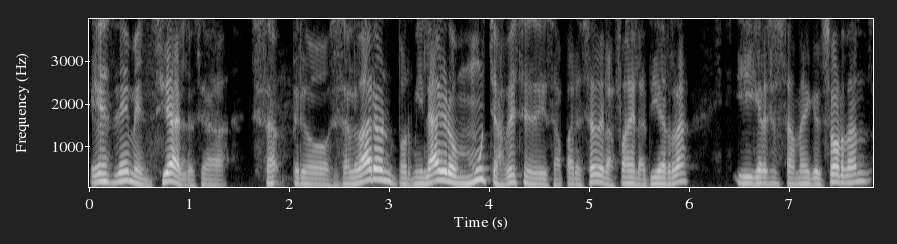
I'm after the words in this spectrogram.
es demencial. O sea, pero se salvaron por milagro muchas veces de desaparecer de la faz de la Tierra y gracias a Michael Jordan,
